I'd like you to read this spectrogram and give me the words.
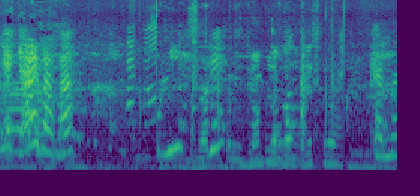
ये क्या है बाबा जंप लगा रेस करो कैमरा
